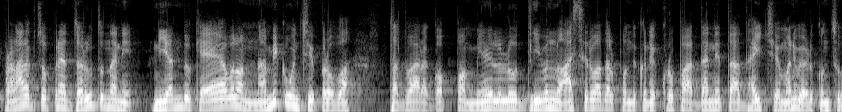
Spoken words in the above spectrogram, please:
ప్రణాళిక చొప్పున జరుగుతుందని నీ అందు కేవలం నమ్మిక ఉంచి ప్రవ్వా తద్వారా గొప్ప మేలులు దీవెనలు ఆశీర్వాదాలు పొందుకునే కృప ధన్యత దయచేయమని వేడుకొంచు.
